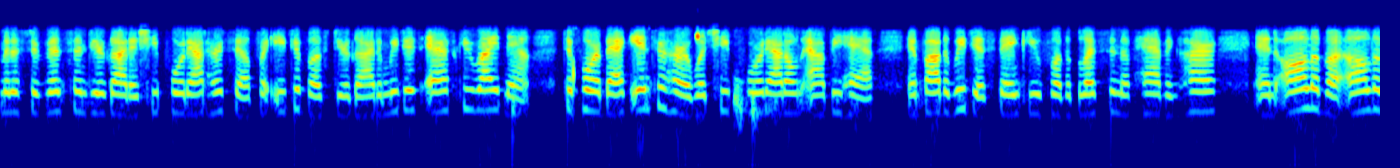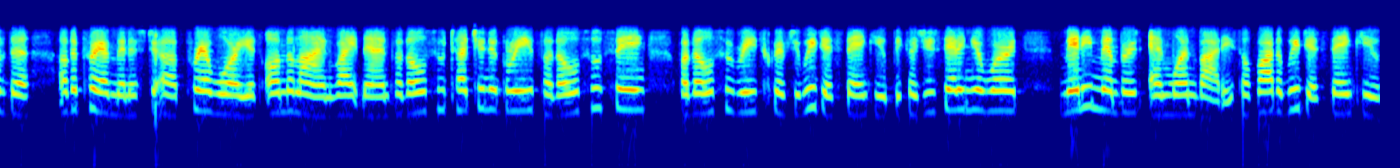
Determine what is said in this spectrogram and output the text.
Minister Vincent, dear God, as she poured out herself for each of us, dear God. And we just ask you right now to pour back into her what she poured out on our behalf. And Father, we just thank you for the blessing of having her and all of uh, all of the other prayer minister, uh, prayer warriors on the line right now. And for those who touch and agree, for those who sing, for those who read scripture, we just thank you because you said in your word many members and one body. So, Father, we just thank you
